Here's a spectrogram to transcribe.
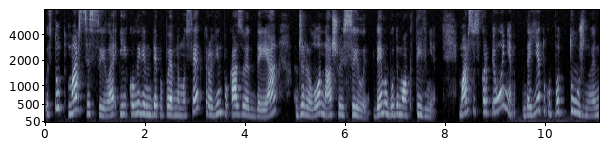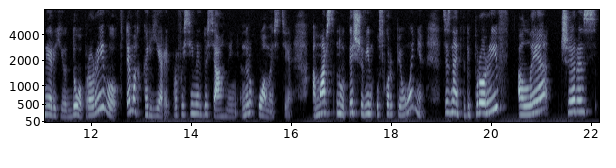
Ось тут Марс це сила, і коли він йде по певному сектору, він показує, де джерело нашої сили, де ми будемо активні. Марс у Скорпіоні дає таку потужну енергію до прориву в темах кар'єри, професійних досягнень, нерухомості. А Марс, ну те, що він у Скорпіоні, це знаєте такий прорив, але через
